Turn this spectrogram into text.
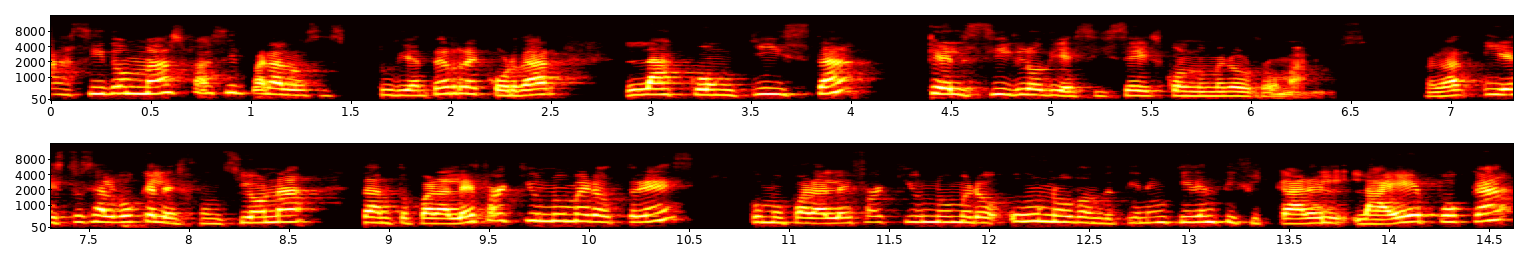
ha sido más fácil para los estudiantes recordar la conquista que el siglo XVI con números romanos, ¿verdad? Y esto es algo que les funciona tanto para el FRQ número 3 como para el FRQ número 1, donde tienen que identificar la época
